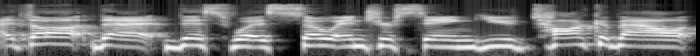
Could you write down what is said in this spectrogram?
I thought that this was so interesting. You talk about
